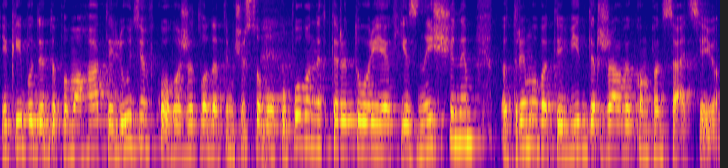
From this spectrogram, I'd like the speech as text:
який буде допомагати людям, в кого житло на тимчасово окупованих територіях є знищеним, отримувати від держави компенсацію.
